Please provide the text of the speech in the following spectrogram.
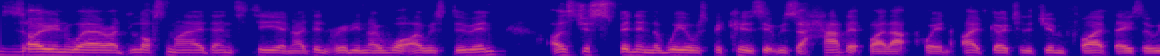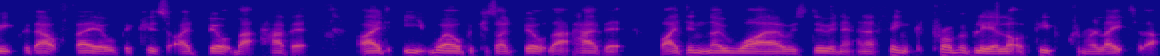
zone where I'd lost my identity and I didn't really know what I was doing, I was just spinning the wheels because it was a habit by that point. I'd go to the gym five days a week without fail because I'd built that habit. I'd eat well because I'd built that habit, but I didn't know why I was doing it. And I think probably a lot of people can relate to that.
